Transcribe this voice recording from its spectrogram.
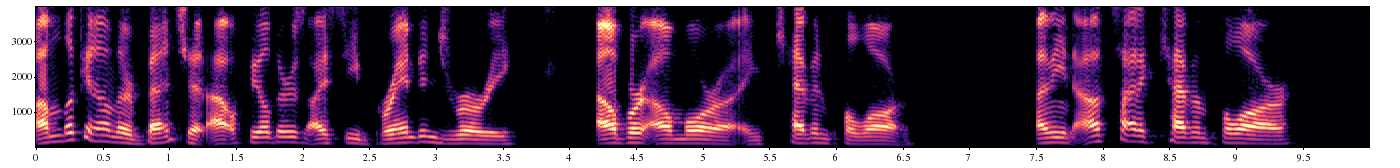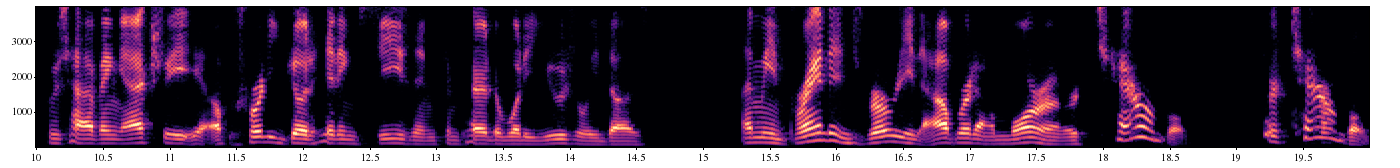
I'm looking on their bench at outfielders. I see Brandon Drury, Albert Almora, and Kevin Pillar. I mean, outside of Kevin Pillar, who's having actually a pretty good hitting season compared to what he usually does. I mean, Brandon Drury and Albert Almora are terrible. They're terrible.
